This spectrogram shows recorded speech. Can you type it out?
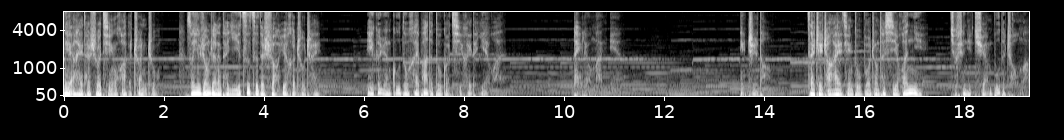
你爱他说情话的专注，所以容忍了他一次次的爽约和出差，一个人孤独害怕的度过漆黑的夜晚，场爱情赌博中，他喜欢你，就是你全部的筹码。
